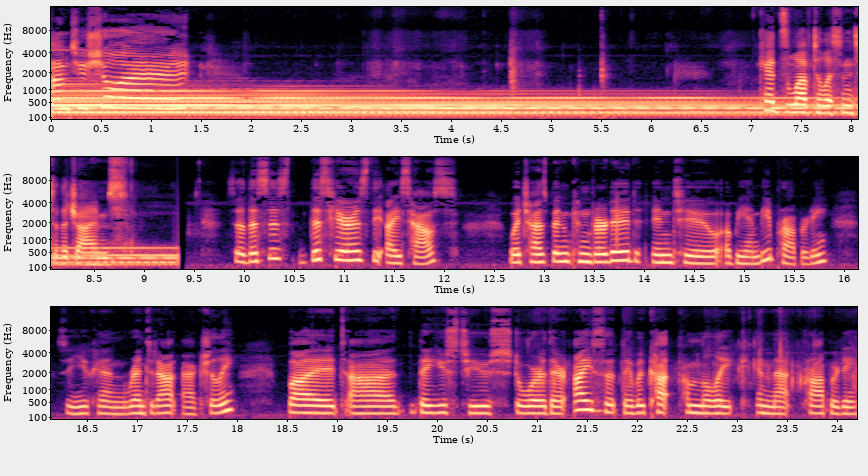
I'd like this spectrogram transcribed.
I'm too short. Kids love to listen to the chimes. So this is this here is the ice house, which has been converted into a B&B property, so you can rent it out actually but uh, they used to store their ice that they would cut from the lake in that property.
